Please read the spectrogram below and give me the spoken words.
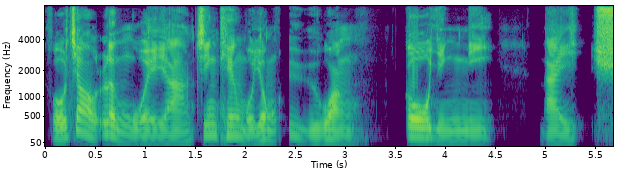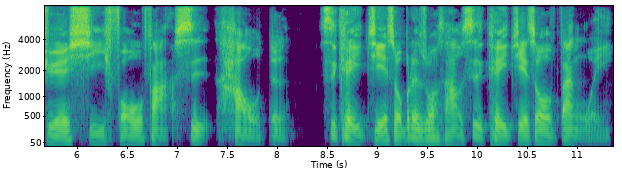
佛教认为啊，今天我用欲望勾引你来学习佛法是好的，是可以接受，不能说好是可以接受范围。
